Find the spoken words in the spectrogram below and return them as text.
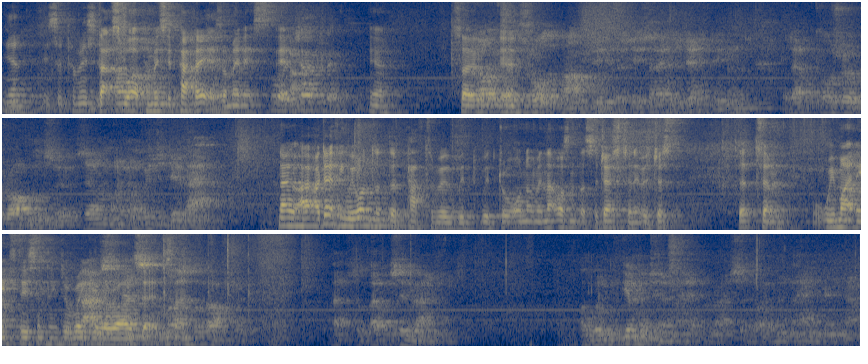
yeah, it's a permissive. That's what a permissive path is. I mean, it's Well, it, exactly. yeah. So, So not yeah. to all the parties, as you say, suggested, and that would cause real problems, so um, I don't wish to do that. no, I, I don't think we wanted the path to be with, withdrawn. I mean, that wasn't the suggestion. It was just that um, we might need to do something to regularise it. Must So. look after. That's, that was the arrangement. I wouldn't have given it to him, I had the right, so I wouldn't hand him down,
